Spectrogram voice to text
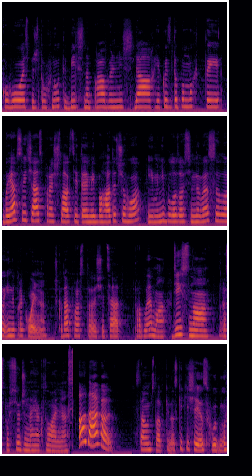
когось підштовхнути більш на правильний шлях, якось допомогти. Бо я в свій час пройшла в цій темі багато чого, і мені було зовсім не весело і не прикольно. Шкода просто, що ця проблема дійсно розповсюджена і актуальна. Отак от! Ставимо ставки, наскільки ще я схудну.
